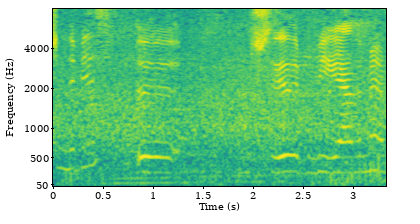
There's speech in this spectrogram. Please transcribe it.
şimdi biz e, size bir bilgilendirme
